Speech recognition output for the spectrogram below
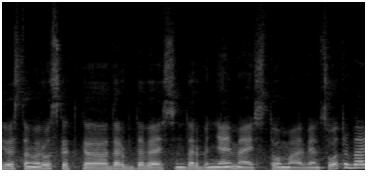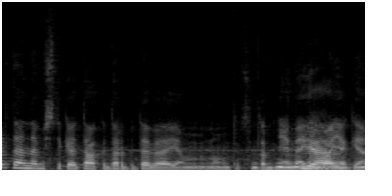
Jo es tomēr uzskatu, ka darba devējs un darba ņēmējs tomēr viens otru vērtē. Nevis tikai tā, ka darba devējam, nu, tiksim, darba ņēmējam yeah. vajag. Ja?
